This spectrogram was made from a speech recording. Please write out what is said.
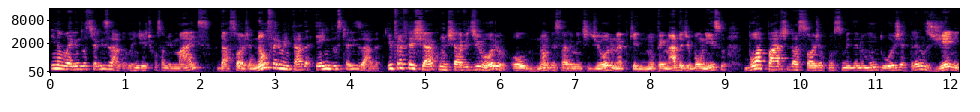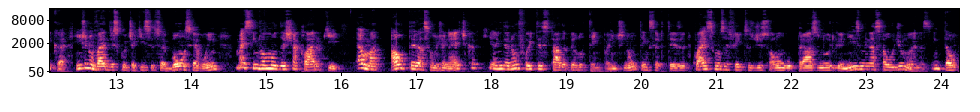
e não era industrializada. Hoje em dia a gente consome mais da soja não fermentada e industrializada. E para fechar com chave de ouro, ou não necessariamente de ouro, né, porque não tem nada de bom nisso, boa parte da soja consumida no mundo hoje é transgênica. A gente não vai discutir aqui se isso é bom ou se é ruim, mas sim vamos deixar claro que é uma alteração genética que ainda não foi testada pelo tempo. A gente não tem certeza quais são os efeitos disso a longo prazo no organismo e na saúde humanas. Então,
